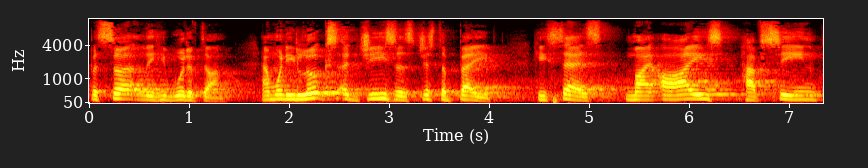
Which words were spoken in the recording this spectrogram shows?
but certainly he would have done. And when he looks at Jesus, just a babe, he says, My eyes have seen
